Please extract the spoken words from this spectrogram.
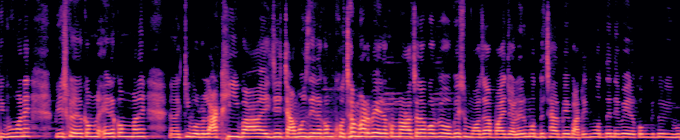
রিভু মানে বিশেষ করে এরকম এরকম মানে কি বলব, লাঠি বা এই যে চামচ দিয়ে এরকম খোঁচা মারবে, এরকম নড়াচড়া করবে, ও বেশ মজা পায় জলের মধ্যে ছাড়বে, বাটির মধ্যে নেবে, এরকম কিন্তু রিভু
